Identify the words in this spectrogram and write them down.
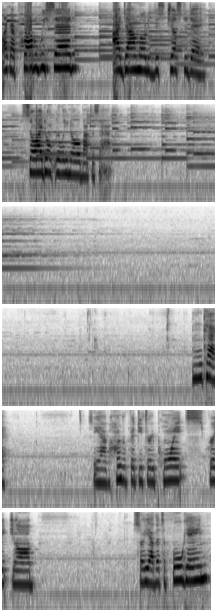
Like I probably said, I downloaded this just today, so I don't really know about this app. Okay. So you have 153 points. Great job. So yeah, that's a full game.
